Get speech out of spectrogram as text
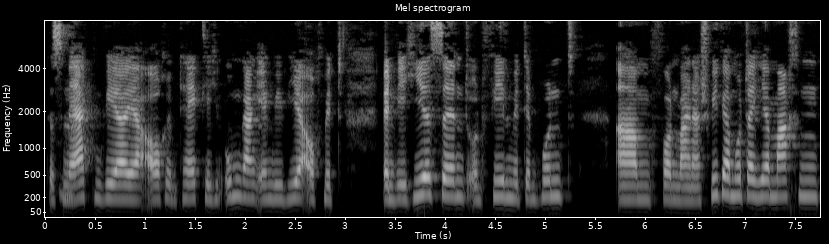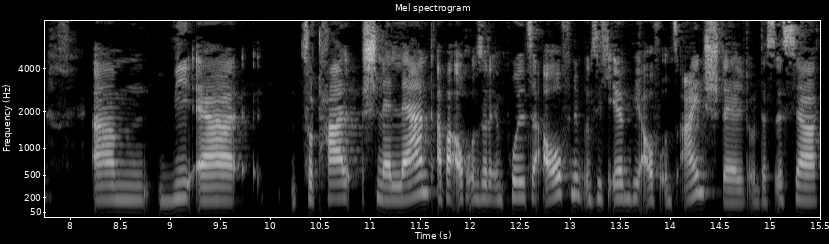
Das ja. merken wir ja auch im täglichen Umgang, irgendwie wir auch mit, wenn wir hier sind und viel mit dem Hund ähm, von meiner Schwiegermutter hier machen, ähm, wie er total schnell lernt, aber auch unsere Impulse aufnimmt und sich irgendwie auf uns einstellt. Und das ist ja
